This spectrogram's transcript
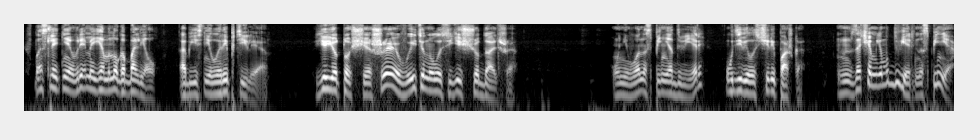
«В последнее время я много болел», — объяснила рептилия. Ее тощая шея вытянулась еще дальше. «У него на спине дверь?» — удивилась черепашка. «Зачем ему дверь на спине?»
